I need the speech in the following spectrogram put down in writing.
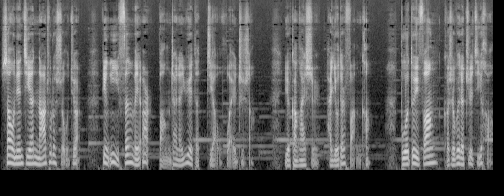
少年竟然拿出了手绢，并一分为二绑在了月的脚踝之上。月刚开始还有点反抗，不过对方可是为了自己好，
